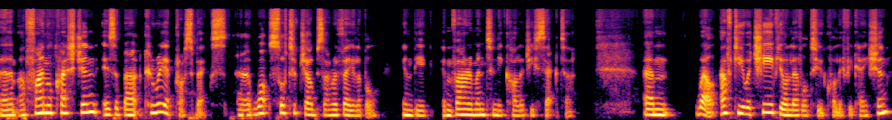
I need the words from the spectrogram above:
Um, our final question is about career prospects. Uh, what sort of jobs are available in the environment and ecology sector? Um, well, after you achieve your level two qualification,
